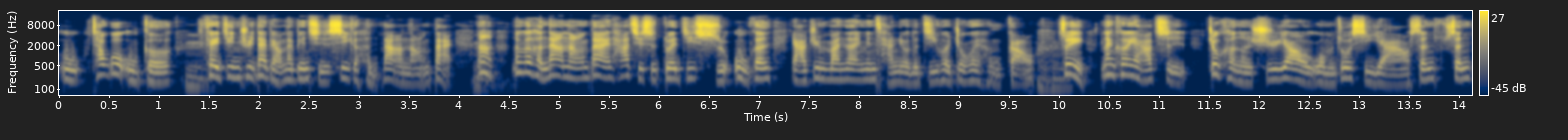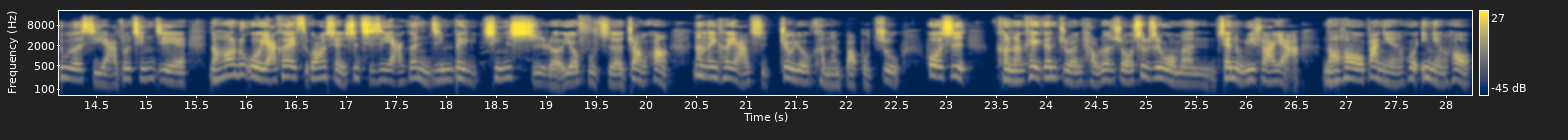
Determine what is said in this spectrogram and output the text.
五超过五格嗯可以进去，代表那边其实是一个很大的囊袋。那那个很大的囊袋，它其实堆积食物跟牙菌斑在那边残留的机会就会很高，所以那颗牙齿就可能需要我们做洗牙，深深度的洗牙做清洁。然后如果牙科 X 光显示其实牙根已经被侵蚀了，有腐蚀的状况，那那颗牙齿就有可能保不住，或者是可能可以跟主人讨论说，是不是我们先努力刷牙，然后半年或一年后，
